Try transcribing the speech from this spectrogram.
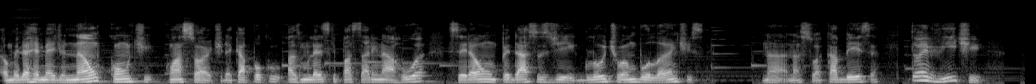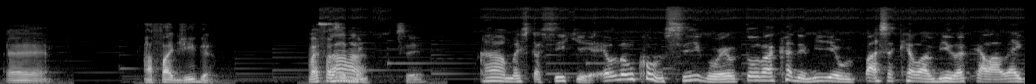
é o melhor remédio. Não conte com a sorte. Daqui a pouco, as mulheres que passarem na rua serão pedaços de glúteo ambulantes na, na sua cabeça. Então evite é, a fadiga. Vai fazer ah, bem pra você. Ah, mas cacique, eu não consigo. Eu tô na academia, eu passo aquela mina, aquela leg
